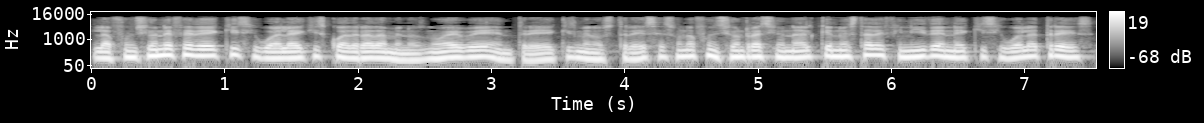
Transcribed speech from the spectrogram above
La función f de x igual a x cuadrada menos 9 entre x menos 3 es una función racional que no está definida en x igual a 3,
